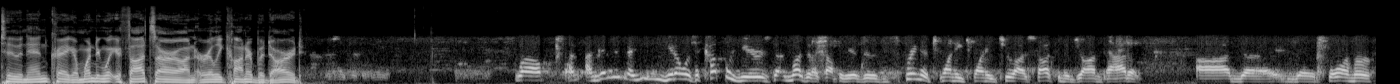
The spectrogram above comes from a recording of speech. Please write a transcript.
to an end, Craig, I'm wondering what your thoughts are on early Connor Bedard. Well, I'm going to, you know, it was a couple of years, it wasn't a couple of years, it was the spring of 2022. I was talking to John Paddock, uh, the, the former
